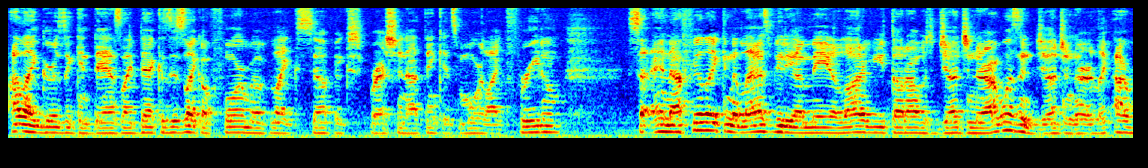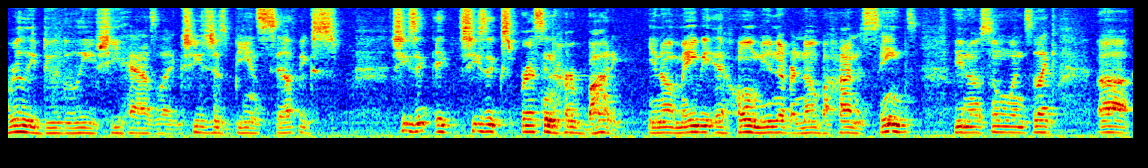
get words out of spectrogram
I like girls that can dance like that because it's like a form of like self-expression. I think it's more like freedom. So, and I feel like in the last video I made, a lot of you thought I was judging her. I wasn't judging her. Like, I really do believe she has, like, she's just being self, she's, she's expressing her body. You know, maybe at home, you never know behind the scenes. You know, someone's like, uh,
